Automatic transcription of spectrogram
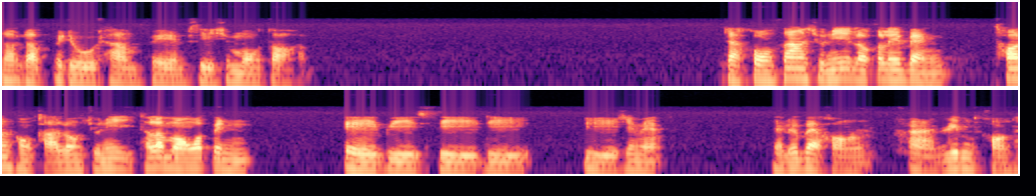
ราดับไปดูไทม์เฟรม 4 ชั่วโมงต่อครับ จากโครงสร้างชุดนี้เราก็เลยแบ่งท่อนของขาลงชุดนี้ ถ้าเรามองว่าเป็น A B C D E ใช่ไหมในรูปแบบของอ่าริมของไท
